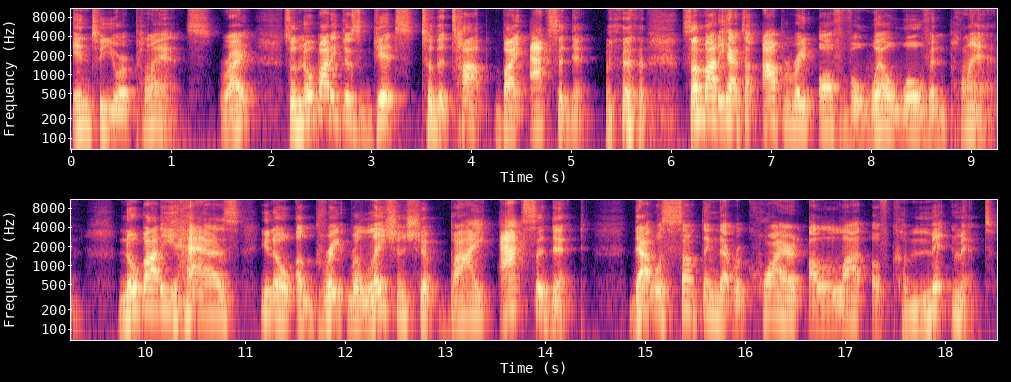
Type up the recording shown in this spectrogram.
into your plans, right? So nobody just gets to the top by accident. Somebody had to operate off of a well woven plan. Nobody has, you know, a great relationship by accident. That was something that required a lot of commitment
